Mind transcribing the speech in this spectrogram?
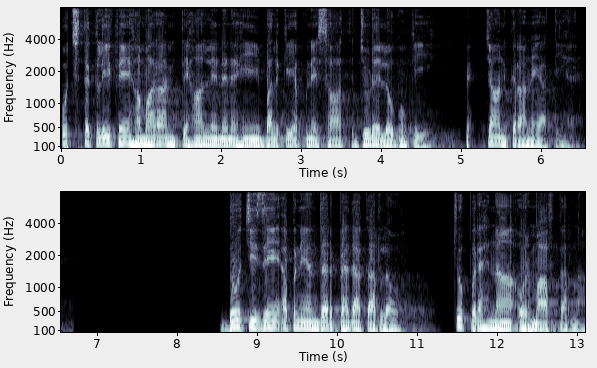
कुछ तकलीफ़ें हमारा इम्तिहान लेने नहीं, बल्कि अपने साथ जुड़े लोगों की पहचान कराने आती हैं। दो चीज़ें अपने अंदर पैदा कर लो। चुप रहना और माफ़ करना,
